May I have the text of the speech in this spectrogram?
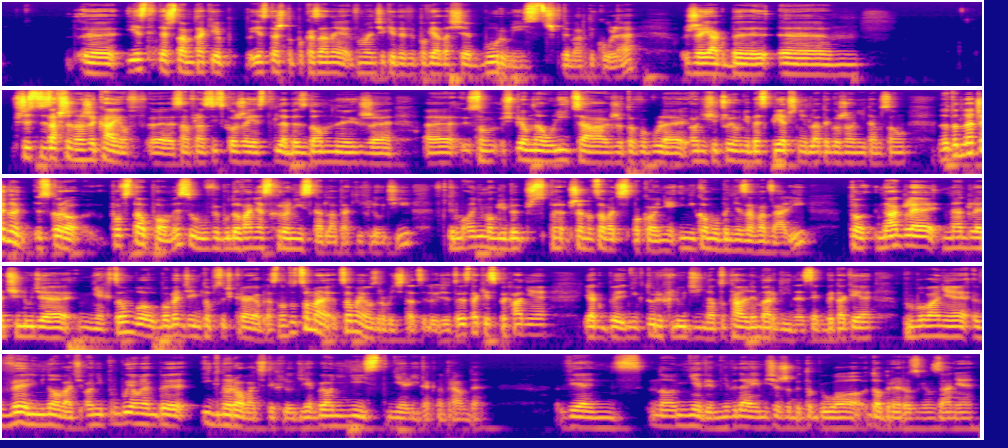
y, jest też tam takie, jest też to pokazane w momencie, kiedy wypowiada się burmistrz w tym artykule, że jakby wszyscy zawsze narzekają w e, San Francisco, że jest tyle bezdomnych, że e, są, śpią na ulicach, że to w ogóle oni się czują niebezpiecznie, dlatego że oni tam są. No to dlaczego, skoro powstał pomysł wybudowania schroniska dla takich ludzi, w którym oni mogliby przenocować spokojnie i nikomu by nie zawadzali, to nagle, nagle ci ludzie nie chcą, bo, bo będzie im to psuć krajobraz. No to co, ma, co mają zrobić tacy ludzie? To jest takie spychanie jakby niektórych ludzi na totalny margines, jakby takie próbowanie wyeliminować. Oni próbują jakby ignorować tych ludzi, jakby oni nie istnieli tak naprawdę. Więc no nie wiem, nie wydaje mi się, żeby to było dobre rozwiązanie.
